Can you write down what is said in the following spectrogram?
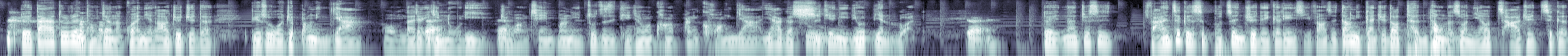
对，大家都认同这样的观念，然后就觉得，比如说我就帮你压。我们大家一起努力，就往前帮你做这次田径，狂帮你狂压，压个十天，你一定会变软。对，对，那就是，反正这个是不正确的一个练习方式。当你感觉到疼痛的时候，你要察觉这个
